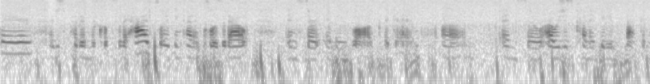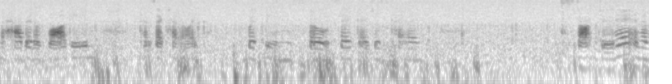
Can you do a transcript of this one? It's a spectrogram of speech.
there. I just put in the clips that I had so I can kind of close it out and start a new vlog again. Um, and so I was just kind of getting back in the habit of vlogging because I kind of like, with being so sick, I just kind of stopped doing it and then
